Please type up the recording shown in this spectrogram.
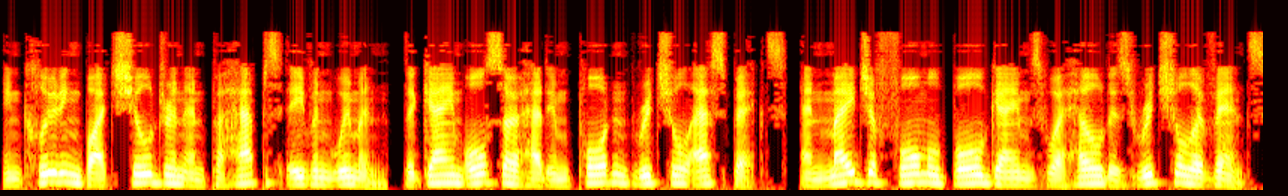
including by children and perhaps even women, the game also had important ritual aspects, and major formal ball games were held as ritual events,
